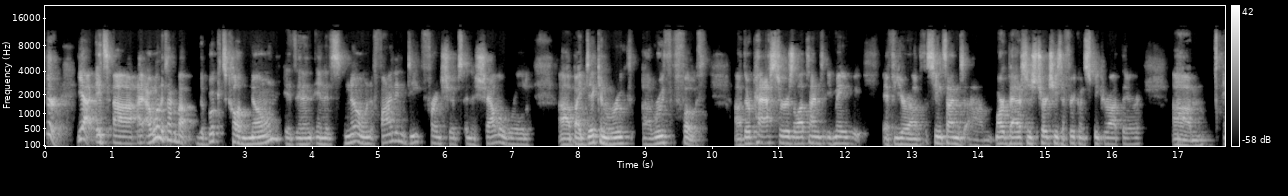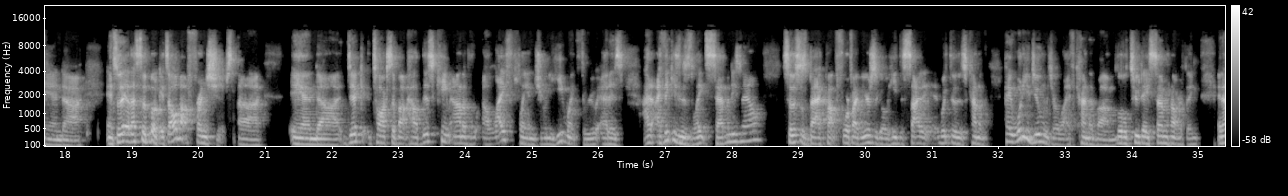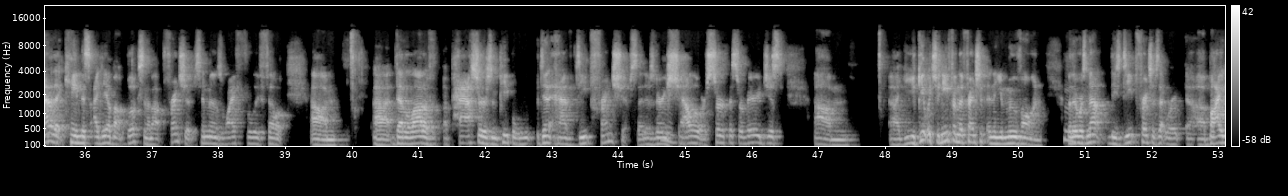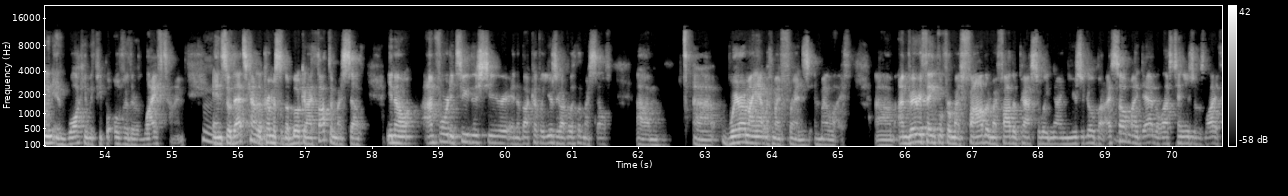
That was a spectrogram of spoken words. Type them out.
Sure. Yeah, it's. Uh, I, I, want to talk about the book. It's called Known. It's and, and it's known finding deep friendships in a shallow world uh, by Dick and Ruth uh, Ruth Foth. Uh, they're pastors. A lot of times, you may, if you're uh, seen times, um, Mark Batterson's church, he's a frequent speaker out there, um, and uh, and so yeah, that's the book. It's all about friendships. Uh, and uh, Dick talks about how this came out of a life plan journey he went through at his, I, I, think he's in his late 70s now. So this was back about four or five years ago. He decided, went through this kind of, hey, what are you doing with your life kind of um, little two day seminar thing. And out of that came this idea about books and about friendships. Him and his wife really felt um, uh, that a lot of uh, pastors and people didn't have deep friendships, that it was very mm-hmm. shallow or surface or very just, um, uh, you get what you need from the friendship and then you move on. Hmm. But there was not these deep friendships that were uh, abiding and walking with people over their lifetime. Hmm. And so that's kind of the premise of the book. And I thought to myself, you know, I'm 42 this year, and about a couple of years ago, I really thought to myself, um, uh, where am I at with my friends in my life? Um, I'm very thankful for my father. My father passed away nine years ago, but I saw my dad the last 10 years of his life.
